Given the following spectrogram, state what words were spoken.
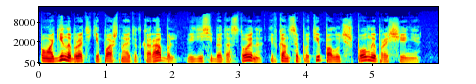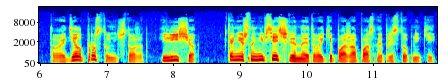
помоги набрать экипаж на этот корабль, веди себя достойно, и в конце пути получишь полное прощение. Твое дело просто уничтожат. Или еще, Конечно, не все члены этого экипажа опасные преступники.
